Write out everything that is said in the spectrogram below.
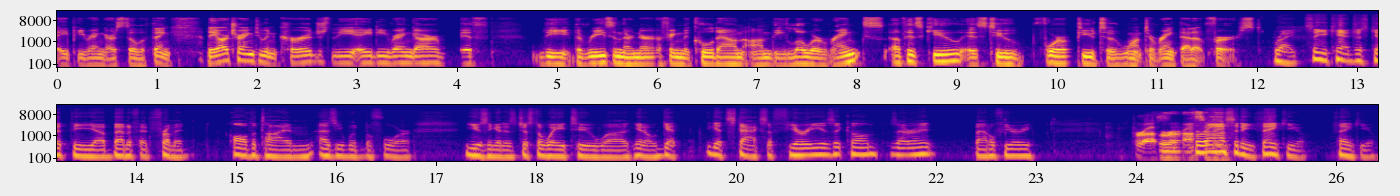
AP Rengar is still a thing. They are trying to encourage the AD Rengar with the the reason they're nerfing the cooldown on the lower ranks of his Q is to force you to want to rank that up first. Right. So you can't just get the uh, benefit from it all the time as you would before, using it as just a way to uh, you know get get stacks of fury. Is it called? Is that right? Battle fury. For us, Ferocity. Ferocity. Thank you. Thank you.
